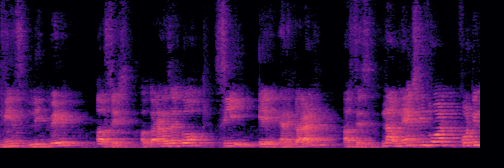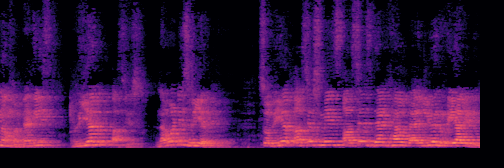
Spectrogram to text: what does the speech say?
means liquid assets और करंट असेट को सी ए यानी current assets now next is what 14 number that is real assets now what is real So, real assets means assets that have value and reality.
